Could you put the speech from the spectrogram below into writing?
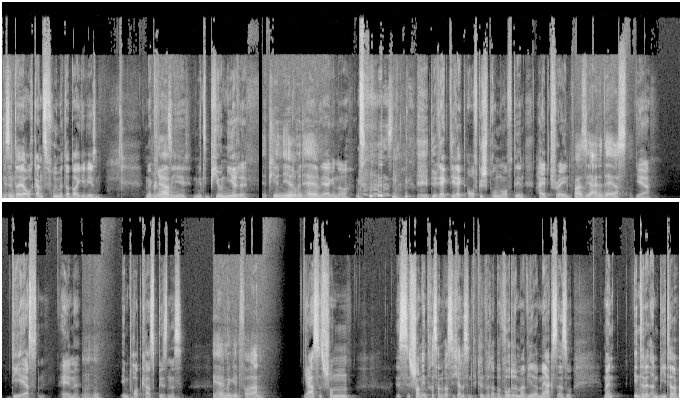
Wir sind da ja auch ganz früh mit dabei gewesen. Haben ja Ja. quasi mit die Pioniere. Die Pioniere mit Helm. Ja, genau. direkt, direkt aufgesprungen auf den Hype-Train. Quasi eine der ersten. Ja. Die ersten Helme Mhm. im Podcast-Business. Die Helme gehen voran. Ja, es ist schon, es ist schon interessant, was sich alles entwickeln wird. Aber wo du mal wieder merkst, also mein Internetanbieter,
